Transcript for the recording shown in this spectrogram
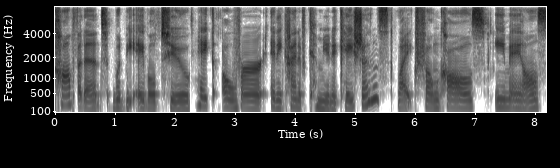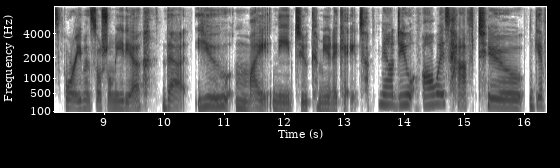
confident would be able to take over any kind of communications like phone calls, emails, or even social media that you might need to communicate. Now, do you always have to give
